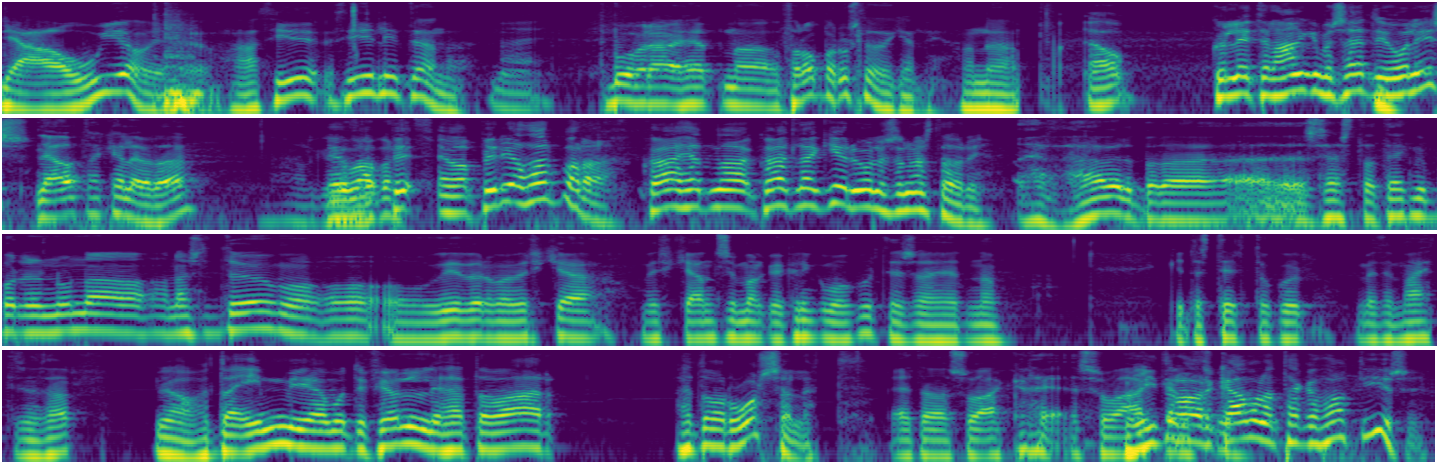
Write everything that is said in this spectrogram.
Já, já, já, já, það þýðir, þýðir lítið annað Nei Það búið að vera hérna frábær úrsliðakefni þannig að Já Gulli til hangi með sæti í Ólís Já, takk hérlega fyrir það Ef Algjörlega að, frábært. ef að byrja þar bara Hvað, hérna, hvað ætlaði að gera í Ólís á næsta ári? Herra, Það verður bara eh, sesta tekniborðinu núna á næstu dögum og, og, og við verðum að virkja, virkja ansi marga kringum okkur til þess að hérna, geta styrt okkur með þeim hætti sem þarf. Já, þetta einvíða múti fjölunni Þetta var Þetta var rosalegt. Þetta var svakalega Það svaka, lítur að vera gaman að taka þátt í þessu.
